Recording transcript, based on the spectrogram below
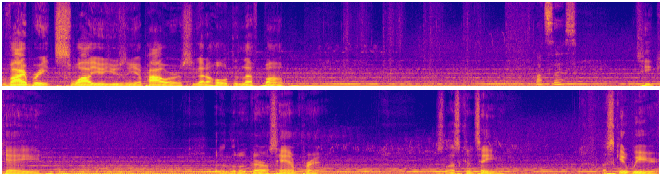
vibrates while you're using your powers. You got to hold the left bump. What's this? TK with a little girl's handprint. So let's continue. Let's get weird.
